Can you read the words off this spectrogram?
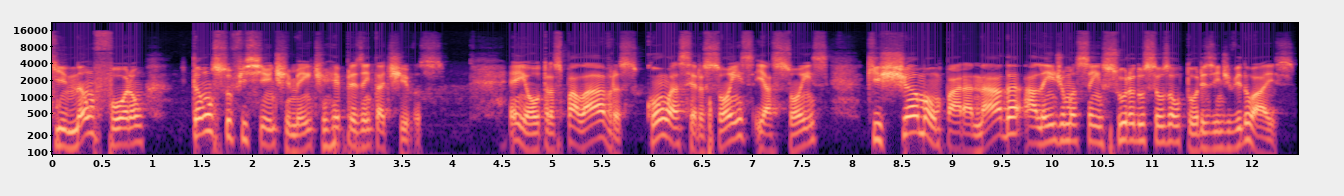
que não foram tão suficientemente representativas. Em outras palavras, com asserções e ações que chamam para nada além de uma censura dos seus autores individuais,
